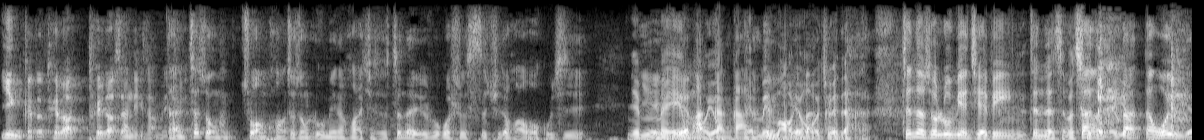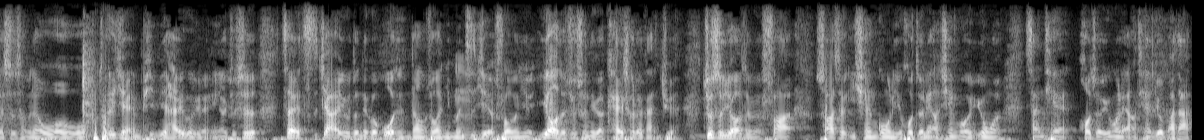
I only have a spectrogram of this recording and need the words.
硬给他推到推到山顶上面。但这种状况，这种路面的话，其实真的如果是四驱的话，我估计。也没毛用，也没毛用，我觉得，真的说路面结冰，真的什么车都没有。但但我有一点是什么呢？我我不推荐 MPV，还有个原因啊，就是在自驾游的那个过程当中，你们自己也说了，你要的就是那个开车的感觉，就是要这个刷刷这一千公里或者两千公里，用了三天或者用了两天就把它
